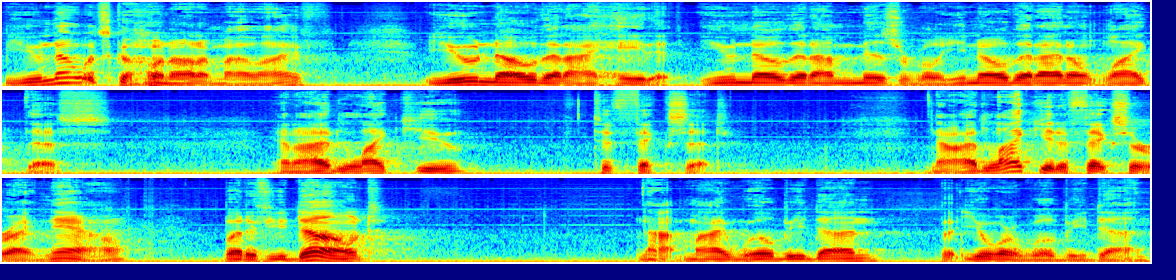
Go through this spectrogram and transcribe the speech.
you know what's going on in my life. You know that I hate it. You know that I'm miserable. You know that I don't like this and I'd like you to fix it. Now, I'd like you to fix it right now, but if you don't, not my will be done, but your will be done.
